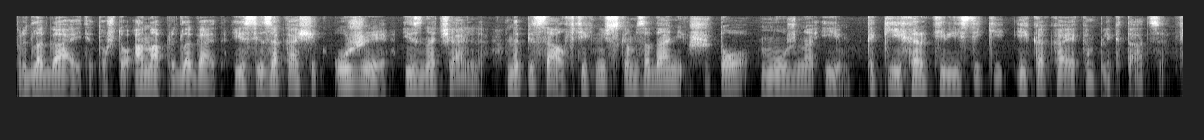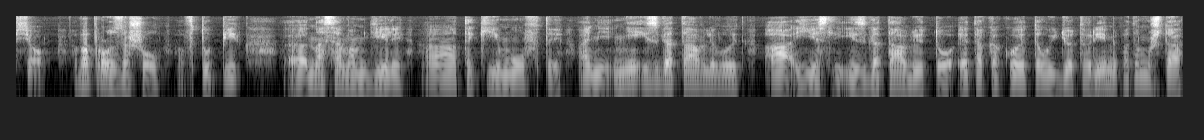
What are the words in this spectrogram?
предлагаете, то, что она предлагает, если заказчик уже изначально написал в техническом задании, что нужно им, какие характеристики и какая комплектация. Все вопрос зашел в тупик. Э, на самом деле э, такие муфты они не изготавливают, а если изготавливают, то это какое-то уйдет время, потому что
